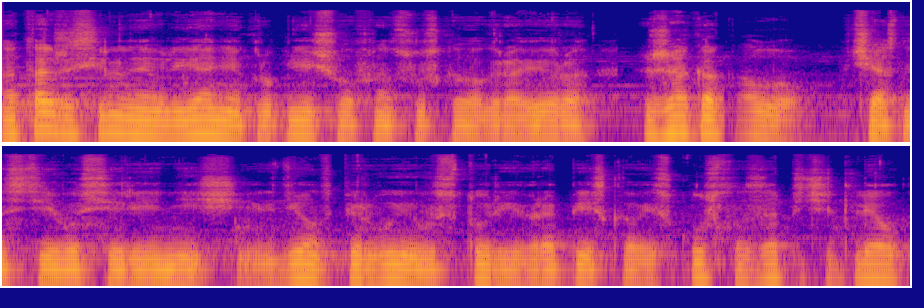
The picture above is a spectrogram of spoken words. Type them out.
а также сильное влияние крупнейшего французского гравера Жака Кало, в частности его серии «Нищие», где он впервые в истории европейского искусства запечатлел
